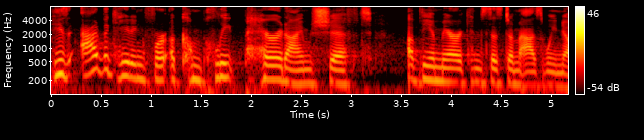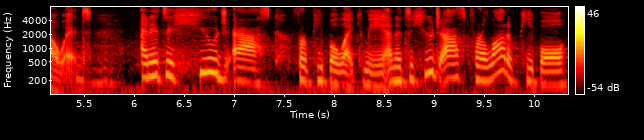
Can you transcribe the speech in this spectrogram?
He's advocating for a complete paradigm shift of the American system as we know it. Mm -hmm. And it's a huge ask for people like me, and it's a huge ask for a lot of people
